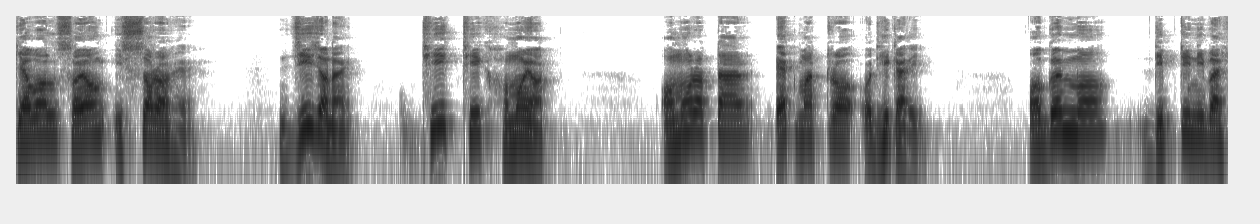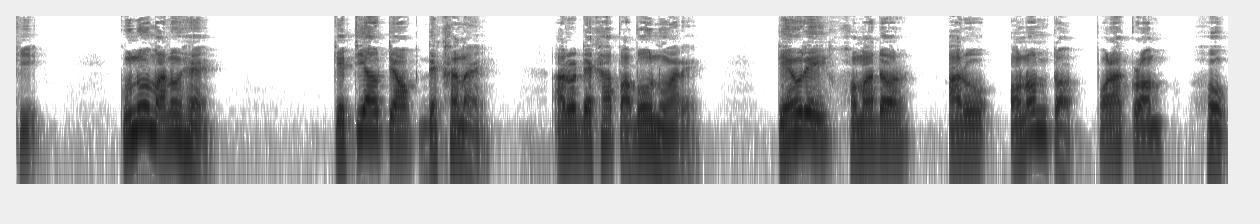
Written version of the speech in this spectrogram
কেৱল স্বয়ং ঈশ্বৰৰহে যিজনাই ঠিক ঠিক সময়ত অমৰতাৰ একমাত্ৰ অধিকাৰী অগম্য দীপ্তি নিবাসী কোনো মানুহে কেতিয়াও তেওঁক দেখা নাই আৰু দেখা পাবও নোৱাৰে। তেওঁৰেই সমাদৰ আৰু অনন্ত পৰাক্ৰম হওক।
